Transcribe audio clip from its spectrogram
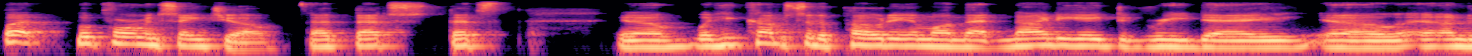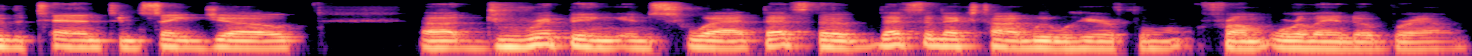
but look for him in St. Joe. That that's that's you know when he comes to the podium on that 98 degree day, you know, under the tent in St. Joe, uh, dripping in sweat. That's the that's the next time we will hear from from Orlando Brown.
